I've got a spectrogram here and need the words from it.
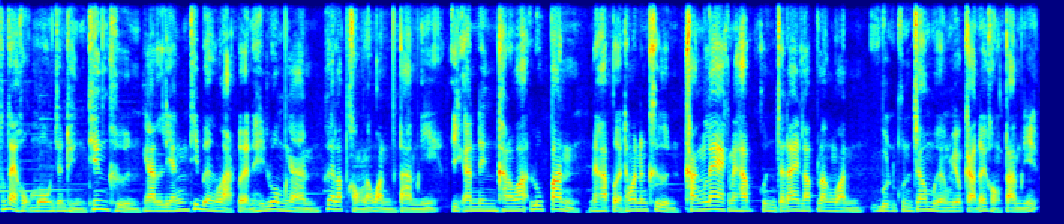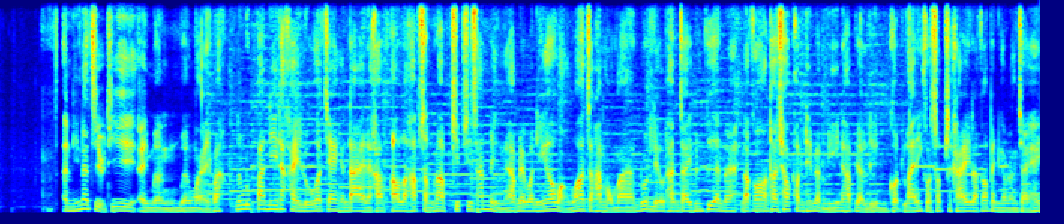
ตั้งแต่ 6 โมงจนถึงเที่ยงคืน งานเลี้ยงที่เบืองหลักเปิดให้ร่วมงาน เพื่อรับของรางวัลตามนี้ อีกอันหนึงคารวะรูปปั้นนะครับเปิดทั้งวันทั้งคืน ครั้งแรกนะครับ คุณจะได้รับรางวัล บุญคุณเจ้าเมืองมีโอกาสได้ของตามนี้ อันนี้น่าจะอยู่ที่ไอเมืองเมืองใหม่ปะเรื่องรูปปั้นนี่ถ้าใครรู้ก็แจ้งกันได้นะครับ เอาละครับสำหรับคลิปซีซั่นหนึ่งนะครับในวันนี้ก็หวังว่าจะทำออกมารวดเร็วทันใจเพื่อนๆนะแล้วก็ถ้าชอบคอนเทนต์แบบนี้นะครับอย่าลืมกดไลค์กด Subscribe แล้วก็เป็นกำลังใจให้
